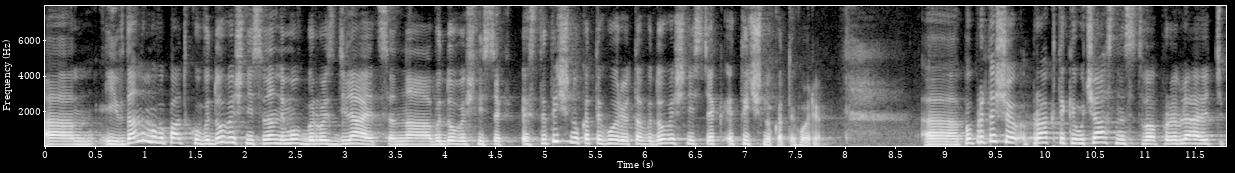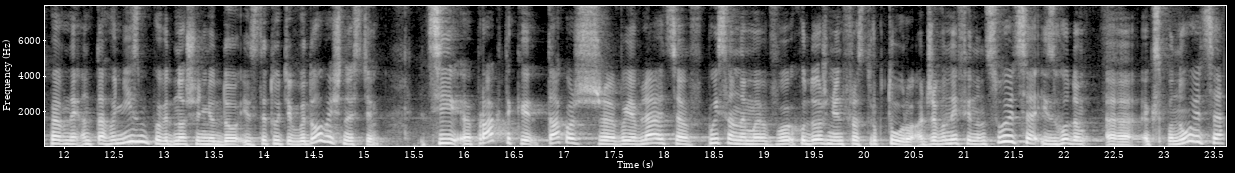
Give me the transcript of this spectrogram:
Е, і в даному випадку видовищність вона не би розділяється на видовищність як естетичну категорію та видовищність як етичну категорію. Е, попри те, що практики учасництва проявляють певний антагонізм по відношенню до інститутів видовищності, ці е, практики також е, виявляються вписаними в художню інфраструктуру, адже вони фінансуються і згодом експонуються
